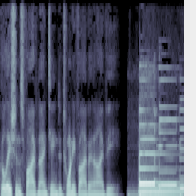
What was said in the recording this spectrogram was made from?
Galatians 5:19 25 NIV.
